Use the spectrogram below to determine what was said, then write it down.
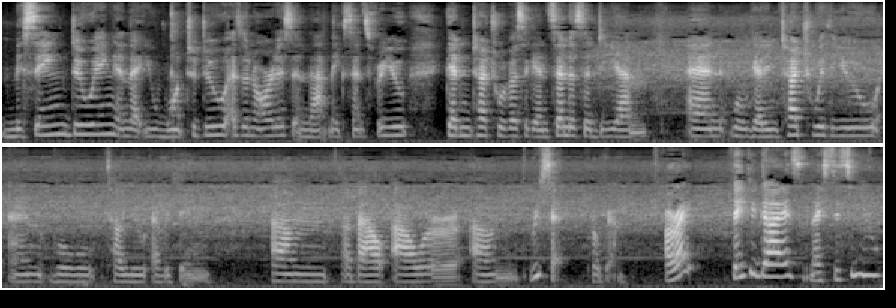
missing doing and that you want to do as an artist and that makes sense for you, get in touch with us again. Send us a DM and we'll get in touch with you and we'll tell you everything um, about our um, reset program. All right. Thank you guys. Nice to see you.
